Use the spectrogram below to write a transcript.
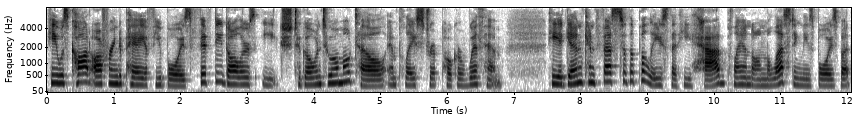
He was caught offering to pay a few boys $50 each to go into a motel and play strip poker with him he again confessed to the police that he had planned on molesting these boys, but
